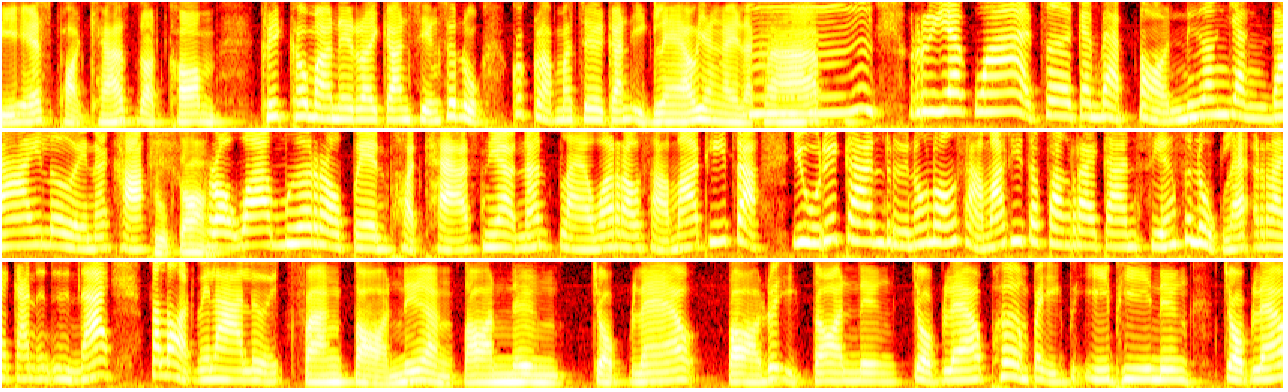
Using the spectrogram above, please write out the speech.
b s p o d c a s t c o m คลิกเข้ามาในรายการเสียงสนุกก็กลับมาเจอกันอีกแล้วยังไงล่ะครับอืมเรียกว่าเจอกันแบบต่อเนื่องยังได้เลยนะคะ ถูกต้อง เพราะว่าเมื่อเราเป็นพอดแคสต์เนี่ยนั่นแปลว่าเราสามารถที่จะอยู่ด้วยกันหรือน้องๆ สามารถที่จะฟังรายการเสียงสนุกและรายการอื่นๆ ได้ตลอดเวลาเลย ฟังต่อเนื่องตอนหนึ่งจบแล้ว ต่อด้วยอีกตอนหนึ่งจบแล้วเพิ่มไปอีก EP หนึ่งจบแล้ว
